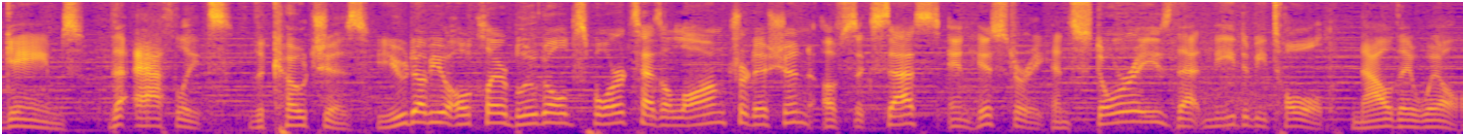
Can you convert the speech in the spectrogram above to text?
games, the athletes, the coaches. UW Eau Claire Blugold Sports has a long tradition of success and history and stories that need to be told. Now they will.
